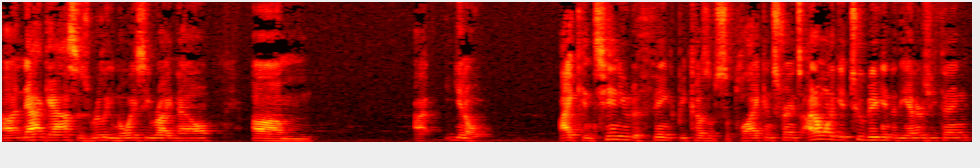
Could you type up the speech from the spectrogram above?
Uh, nat gas is really noisy right now. Um, I, you know, I continue to think because of supply constraints. I don't want to get too big into the energy thing.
